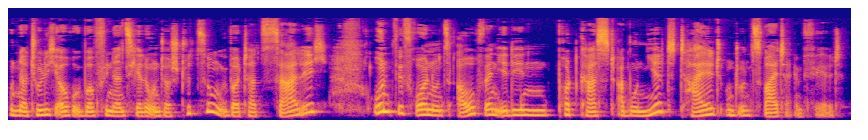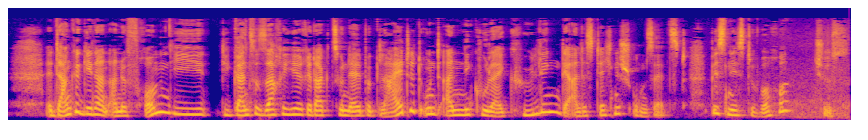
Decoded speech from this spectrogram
und natürlich auch über finanzielle Unterstützung über Taz zahle ich. Und wir freuen uns auch, wenn ihr den Podcast abonniert, teilt und uns weiterempfehlt. Äh, danke gehen an Anne Fromm, die die ganze Sache hier redaktionell begleitet und an Nikolai Kühling, der alles technisch umsetzt. Bis nächste Woche. Tschüss.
